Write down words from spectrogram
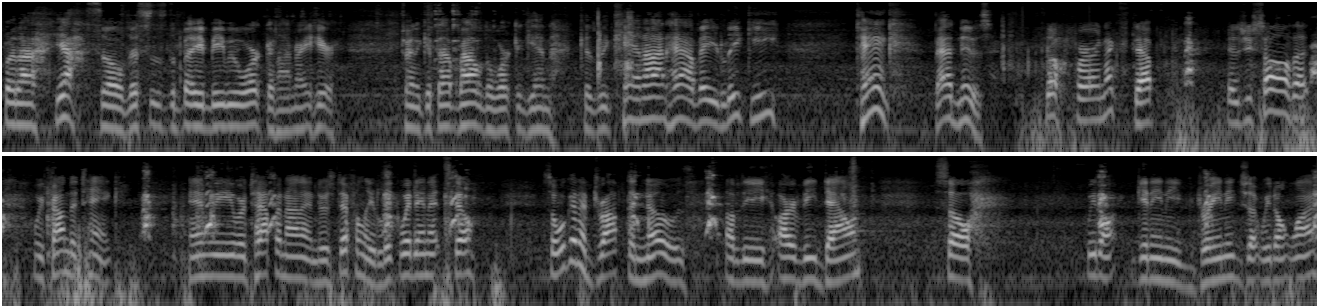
But uh, yeah, so this is the baby we're working on right here. Trying to get that valve to work again because we cannot have a leaky tank. Bad news. So for our next step, as you saw that we found a tank and we were tapping on it and there's definitely liquid in it still. So we're going to drop the nose of the RV down so we don't get any drainage that we don't want.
